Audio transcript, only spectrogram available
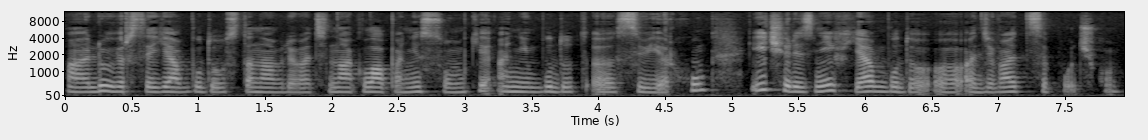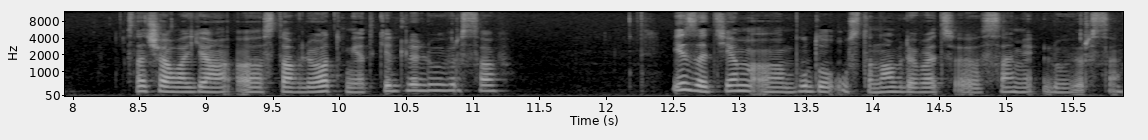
А, люверсы я буду устанавливать на клапане сумки, они будут э, сверху, и через них я буду одевать цепочку. Сначала я ставлю отметки для люверсов, и затем буду устанавливать сами люверсы.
